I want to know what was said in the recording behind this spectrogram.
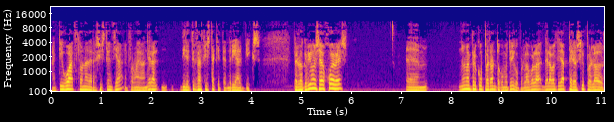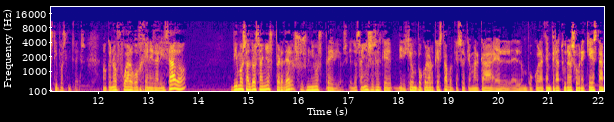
antigua zona de resistencia en forma de bandera, directriz alcista que tendría el VIX. Pero lo que vimos el jueves em, no me preocupa tanto, como te digo, por la bola de la volatilidad, pero sí por el lado de los tipos de interés. Aunque no fue algo generalizado, vimos al dos años perder sus mínimos previos. Y el dos años es el que dirigió un poco la orquesta porque es el que marca un poco la temperatura sobre qué está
